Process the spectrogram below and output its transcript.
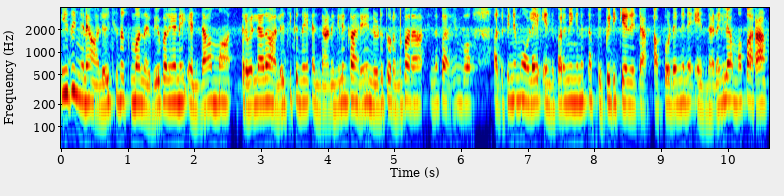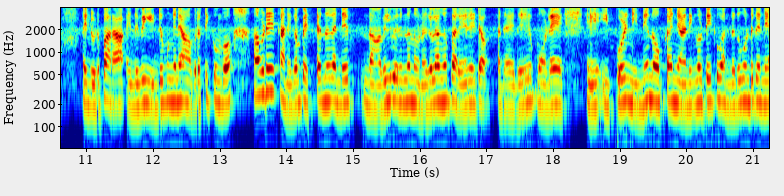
ഇതിങ്ങനെ ആലോചിച്ച് നിൽക്കുമ്പോൾ നവ്യ പറയാണ് എന്താണ് എന്താ അമ്മ ഇത്ര വല്ലാതെ ആലോചിക്കുന്നത് എന്താണെങ്കിലും കാര്യം എന്നോട് തുറന്നു പറ എന്ന് പറയുമ്പോൾ അത് പിന്നെ മോളെ എന്ന് പറഞ്ഞ് ഇങ്ങനെ തപ്പിപ്പിടിക്കുകയാണ് കേട്ടാ. അപ്പോൾ ഇങ്ങനെ എന്താണെങ്കിലും അമ്മ പറ എന്നോട് പറ എന്ന് വീണ്ടും ഇങ്ങനെ ആവർത്തിക്കുമ്പോൾ അവിടെ കനകം പെട്ടെന്ന് തന്റെ നാവിൽ വരുന്ന നുണകൾ അങ്ങ് പറയാൻ കേട്ടോ. അതായത് മോളെ ഇപ്പോൾ നിന്നെ നോക്കാൻ ഞാനിങ്ങോട്ടേക്ക് വന്നതുകൊണ്ട് തന്നെ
